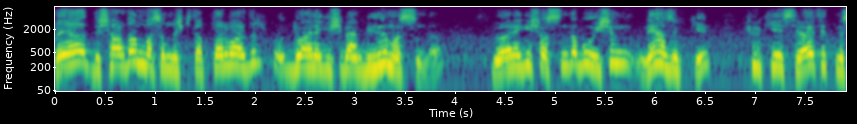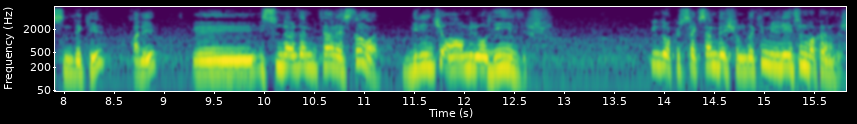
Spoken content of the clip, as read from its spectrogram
Veya dışarıdan basılmış kitaplar vardır. O Duane işi ben bilirim aslında. Duane Giş aslında bu işin ne yazık ki Türkiye'ye sirayet etmesindeki hani e, isimlerden bir tanesidir ama birinci amil o değildir. 1985 yılındaki Milli Eğitim Bakanı'dır.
